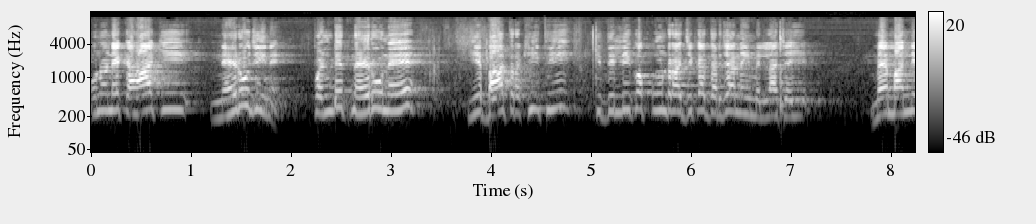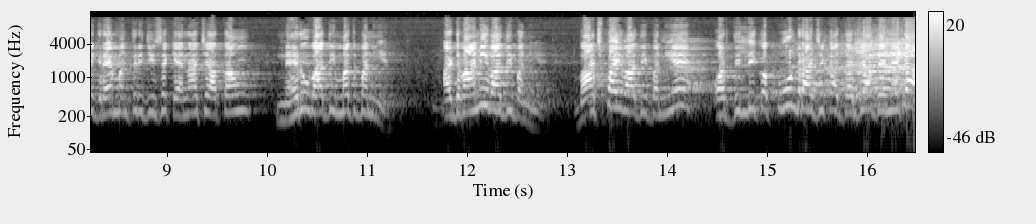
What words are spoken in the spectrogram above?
उन्होंने कहा कि नेहरू जी ने, पंडित नेहरू ने यह बात रखी थी कि दिल्ली को पूर्ण राज्य का दर्जा नहीं मिलना चाहिए। मैं माननीय गृह मंत्री जी से कहना चाहता हूँ, नेहरूवादी मत बनिए, अडवाणीवादी बनिए, वाजपेयीवादी बनिए और दिल्ली को पूर्ण राज्य का दर्जा देने का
